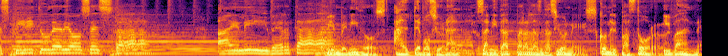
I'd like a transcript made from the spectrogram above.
Espíritu de Dios está, hay libertad. Bienvenidos al devocional Sanidad para las Naciones con el pastor Iván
